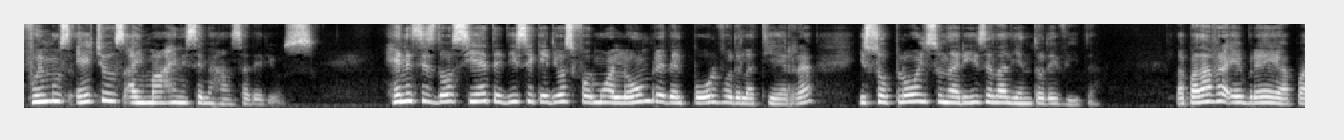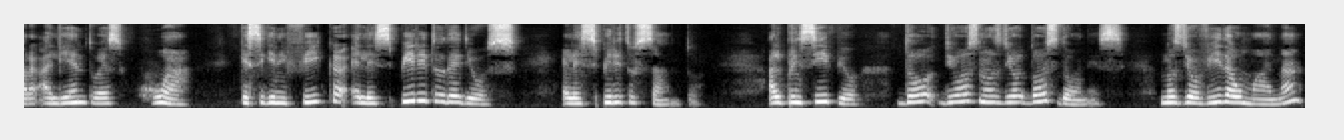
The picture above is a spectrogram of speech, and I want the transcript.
fuimos hechos a imagen y semejanza de Dios. Génesis 2.7 dice que Dios formó al hombre del polvo de la tierra y sopló en su nariz el aliento de vida. La palabra hebrea para aliento es hua, que significa el Espíritu de Dios, el Espíritu Santo. Al principio, Dios nos dio dos dones. Nos dio vida humana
